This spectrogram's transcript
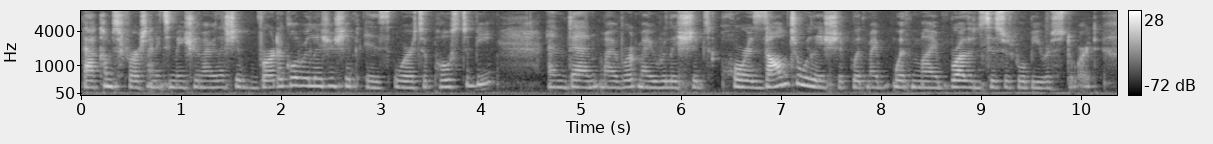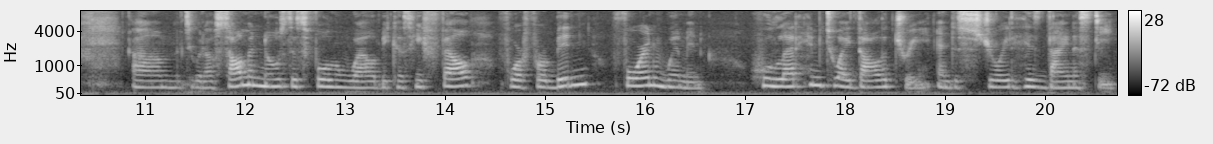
That comes first. I need to make sure my relationship, vertical relationship, is where it's supposed to be, and then my my relationship's horizontal relationship with my with my brothers and sisters will be restored. Um, let's see what else. Solomon knows this full and well because he fell for forbidden foreign women who led him to idolatry and destroyed his dynasty.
